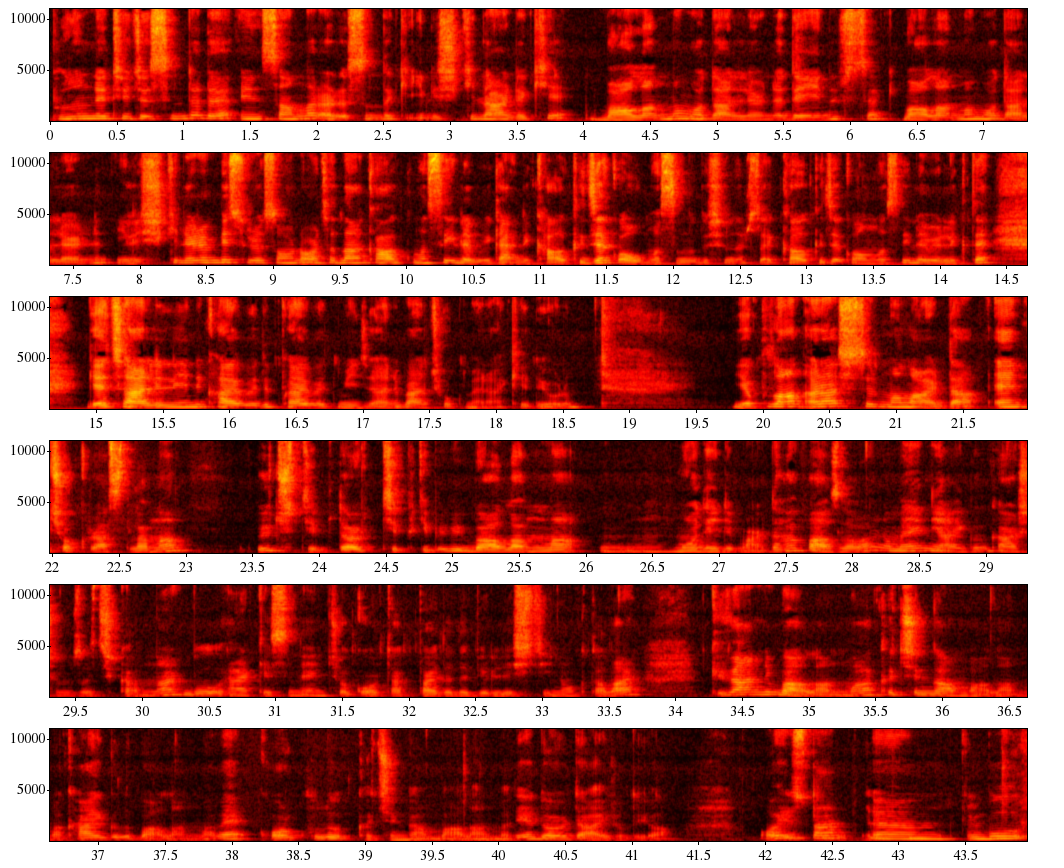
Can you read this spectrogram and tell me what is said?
Bunun neticesinde de insanlar arasındaki ilişkilerdeki bağlanma modellerine değinirsek, bağlanma modellerinin ilişkilerin bir süre sonra ortadan kalkmasıyla yani kalkacak olmasını düşünürsek, kalkacak olmasıyla birlikte geçerliliğini kaybedip kaybetmeyeceğini ben çok merak ediyorum. Yapılan araştırmalarda en çok rastlanan 3 tip, 4 tip gibi bir bağlanma modeli var. Daha fazla var ama en yaygın karşımıza çıkanlar bu herkesin en çok ortak paydada birleştiği noktalar. Güvenli bağlanma, kaçıngan bağlanma, kaygılı bağlanma ve korkulu kaçıngan bağlanma diye dörde ayrılıyor. O yüzden bu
